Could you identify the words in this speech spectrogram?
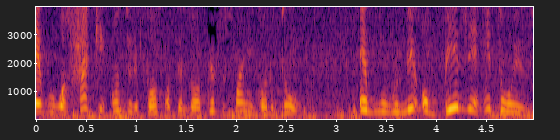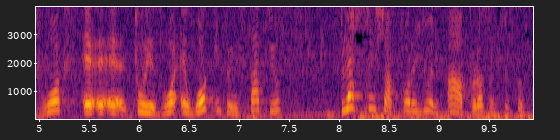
if we will hearken unto the voice of the Lord, this is what he's going to do. If we remain obedient into his word, uh, uh, to his word and walk into his statutes, blessings shall follow you and I, brothers and sisters.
